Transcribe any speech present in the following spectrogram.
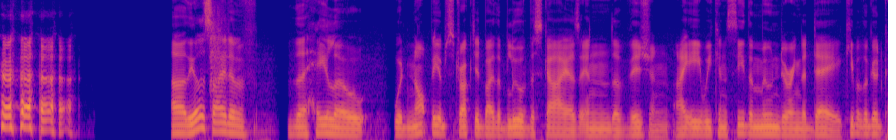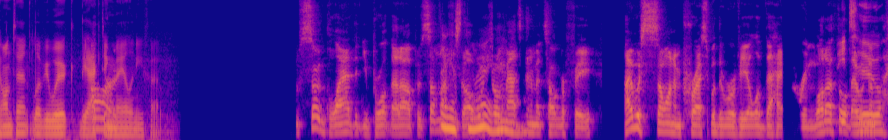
Uh, the other side of the halo would not be obstructed by the blue of the sky as in the vision, i.e., we can see the moon during the day. Keep up the good content. Love your work. The acting, Oh. male, and EFAP. I'm so glad that you brought that up. It's something I I, forgot. you're We were right, talking about cinematography. I was so unimpressed with the reveal of the Halo ring. What I thought they were too. gonna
